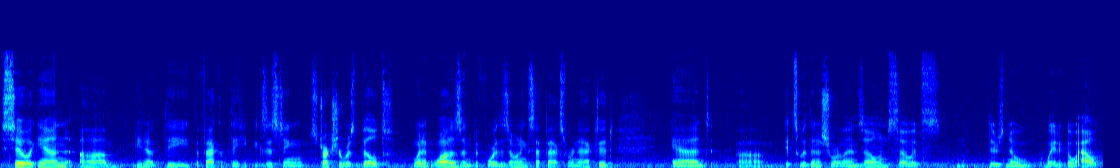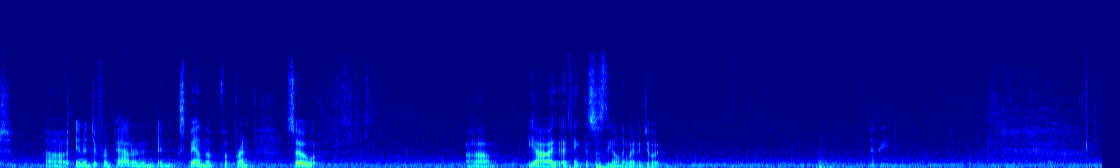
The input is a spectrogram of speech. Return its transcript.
So again, um, you know, the, the fact that the existing structure was built when it was and before the zoning setbacks were enacted, and um, it's within a shoreland zone, so it's, there's no way to go out uh, in a different pattern and- and expand the footprint. So, um, yeah, I, I think this is the only way to do it. Agreed.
